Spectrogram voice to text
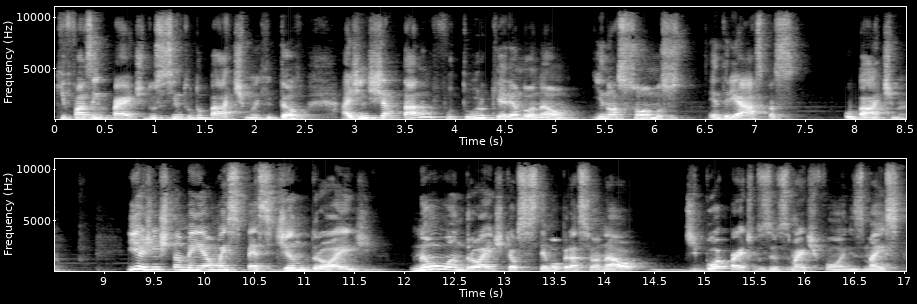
que fazem parte do cinto do Batman. Então, a gente já está no futuro, querendo ou não, e nós somos, entre aspas, o Batman. E a gente também é uma espécie de Android. Não o Android, que é o sistema operacional de boa parte dos smartphones, mas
